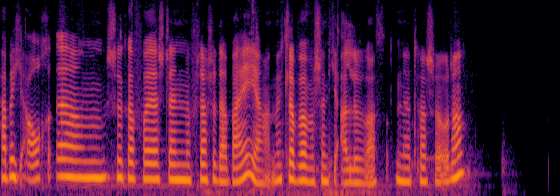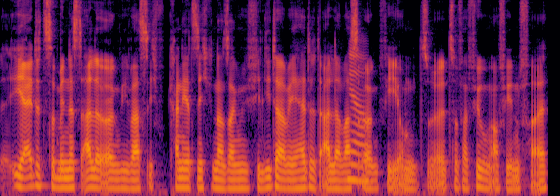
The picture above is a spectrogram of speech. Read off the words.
Habe ich auch ähm, Schilker Feuerstellen eine Flasche dabei? Ja, ich glaube, wir haben wahrscheinlich alle was in der Tasche, oder? ihr hättet zumindest alle irgendwie was. Ich kann jetzt nicht genau sagen, wie viel Liter, aber ihr hättet alle was Ja. irgendwie um zu, zur Verfügung auf jeden Fall.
